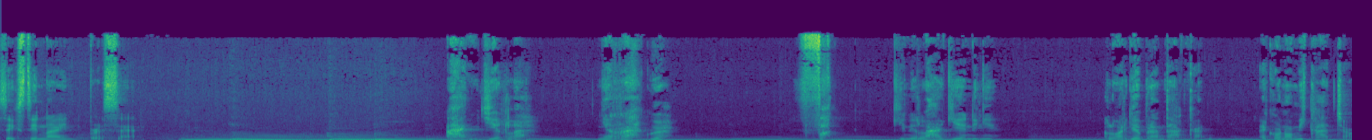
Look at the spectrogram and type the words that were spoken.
69%. Anjir lah, nyerah gue. Fuck, gini lagi endingnya. Keluarga berantakan, ekonomi kacau,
